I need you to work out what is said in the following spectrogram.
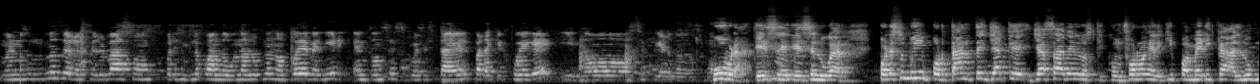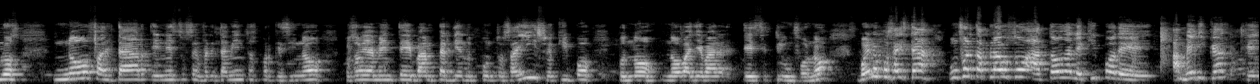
Bueno, los alumnos de reserva son, por ejemplo, cuando un alumno no puede venir, entonces pues está él para que juegue y no se pierdan los Cubra ese, ese lugar. Por eso es muy importante, ya que ya saben los que conforman el equipo América, alumnos, no faltar en estos enfrentamientos, porque si no, pues obviamente van perdiendo puntos ahí y su equipo pues no, no va a llevar ese triunfo, ¿no? Bueno, pues ahí está. Un fuerte aplauso a todo el equipo de América, que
